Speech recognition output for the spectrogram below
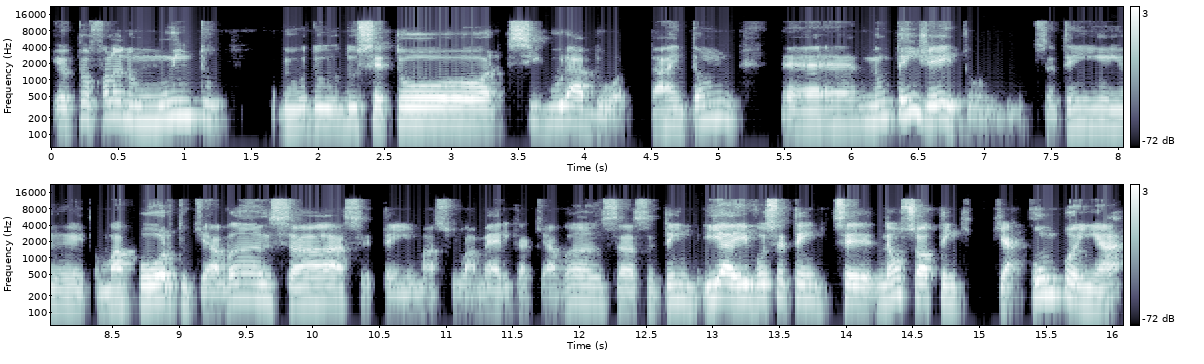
eu estou falando muito do, do, do, setor segurador, tá? Então, é, não tem jeito. Você tem uma Porto que avança, você tem uma Sul América que avança, você tem e aí você tem você não só tem que acompanhar,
